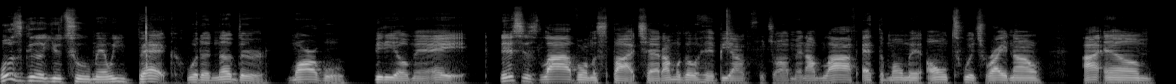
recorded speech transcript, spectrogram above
What's good, YouTube, man? We back with another Marvel video, man. Hey, this is live on the spot, chat. I'm gonna go ahead and be honest with y'all, man. I'm live at the moment on Twitch right now. I am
